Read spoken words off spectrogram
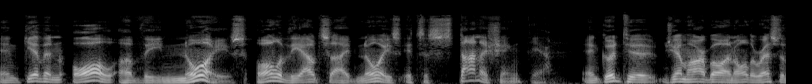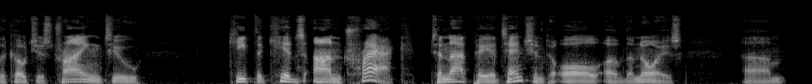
And given all of the noise, all of the outside noise, it's astonishing. Yeah. And good to Jim Harbaugh and all the rest of the coaches trying to keep the kids on track to not pay attention to all of the noise. Um,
